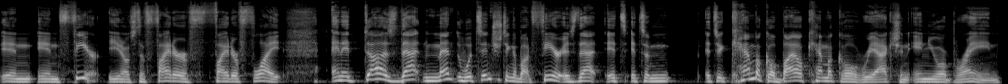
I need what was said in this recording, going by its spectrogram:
in in fear. You know, it's the fight or fight or flight, and it does that. Meant what's interesting about fear is that it's it's a it's a chemical biochemical reaction in your brain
